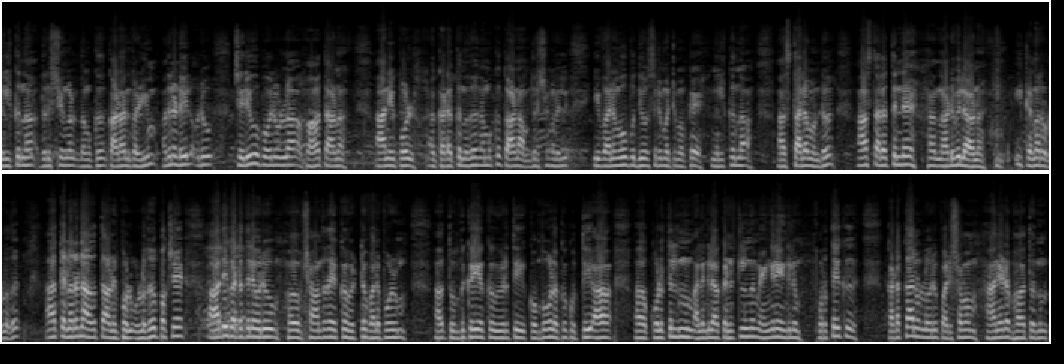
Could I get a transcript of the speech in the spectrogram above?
നിൽക്കുന്ന ദൃശ്യങ്ങൾ നമുക്ക് കാണാൻ കഴിയും. അതിനിടയിൽ ഒരു ചെരിവ് പോലുള്ള ഭാഗത്താണ് ആനിപ്പോൾ കിടക്കുന്നത്. നമുക്ക് കാണാം ദൃശ്യങ്ങളിൽ ഈ വനംവകുപ്പ് ഉദ്യോഗസ്ഥരും മറ്റുമൊക്കെ നിൽക്കുന്ന സ്ഥലമുണ്ട്. ആ സ്ഥലത്തിന്റെ നടുവിലാണ് ഈ- കിണറുള്ളത്. ആ കിണറിനകത്താണ് ഇപ്പോൾ ഉള്ളത്. പക്ഷേ ആദ്യഘട്ടത്തിലെ ഒരു ശാന്തതയൊക്കെ വിട്ട് പലപ്പോഴും തുമ്പിക്കൈയൊക്കെ ഉയർത്തി കൊമ്പുകളൊക്കെ കുത്തി ആ, കുളത്തിൽ നിന്നും അല്ലെങ്കിൽ ആ കിണറ്റിൽ നിന്നും എങ്ങനെയെങ്കിലും പുറത്തേക്ക് കടക്കാനുള്ള ഒരു പരിശ്രമം ആനയുടെ ഭാഗത്തു നിന്നും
